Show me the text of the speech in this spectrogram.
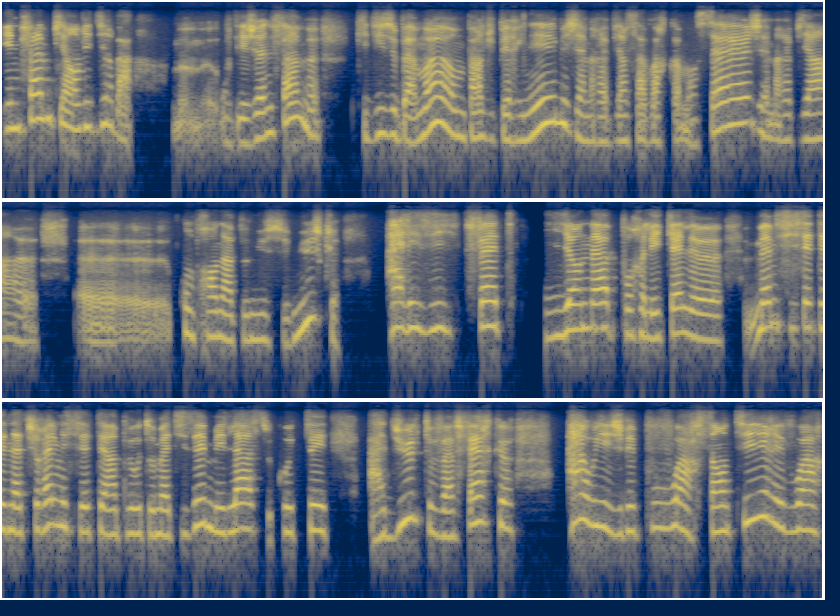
une femme qui a envie de dire, bah, ou des jeunes femmes qui disent, bah moi, on me parle du périnée, mais j'aimerais bien savoir comment c'est, j'aimerais bien euh, euh, comprendre un peu mieux ce muscle. Allez-y, faites il y en a pour lesquels, euh, même si c'était naturel, mais c'était un peu automatisé, mais là, ce côté adulte va faire que, ah oui, je vais pouvoir sentir et voir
